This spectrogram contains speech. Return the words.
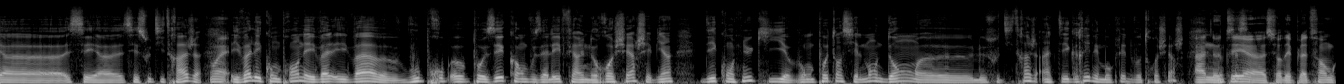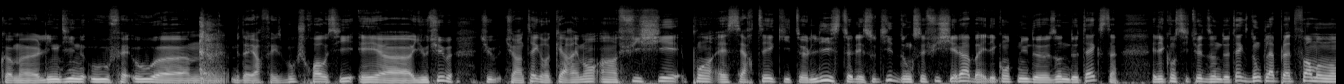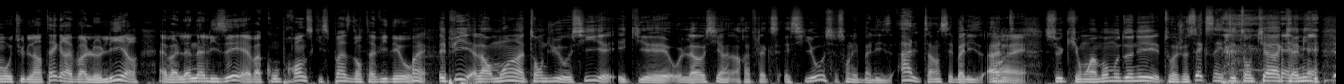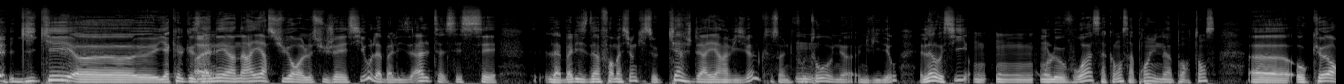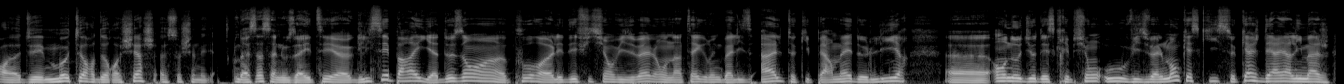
sous-titrages, Ouais. il va les comprendre et il va, il va vous proposer, quand vous allez faire une recherche, eh bien, des contenus qui vont potentiellement, dans le sous-titrage, intégrer les mots-clés de votre recherche. À noter ça, euh, sur des plateformes comme euh, LinkedIn ou, euh, d'ailleurs Facebook, je crois aussi, et YouTube, tu, tu intègres carrément un fichier .srt qui te liste les sous-titres. Donc ce fichier-là, bah, il est contenu de zones de texte, il est constitué de zones de texte. Donc la plateforme, au moment où tu l'intègres, elle va le lire, elle va l'analyser, elle va comprendre ce qui se passe dans ta vidéo. Ouais. Et puis, alors moins attendu aussi, et qui est là aussi un réflexe SEO, ce sont les balises alt. Hein, ces balises alt, Ouais. ceux qui ont à un moment donné, toi je sais que ça a été ton cas Camille, geeké euh, il y a quelques Ouais. années en arrière sur le sujet SEO, la balise alt, c'est- la balise d'information qui se cache derrière un visuel, que ce soit une Mm. photo ou une, une vidéo. Et là aussi, on, on- on le voit, ça commence à prendre une importance euh, au cœur euh, des moteurs de recherche euh, social media. Bah ça, ça nous a été glissé pareil il y a deux ans hein, pour les déficients visuels. On intègre une balise alt qui permet de lire en audio description ou visuellement qu'est-ce qui se cache derrière l'image.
